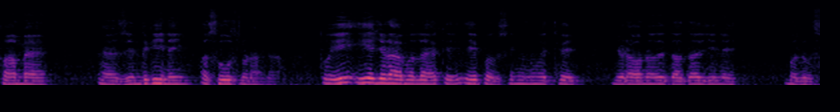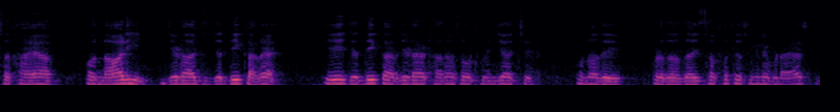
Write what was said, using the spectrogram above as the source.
ਤਾਂ ਮੈਂ ਜ਼ਿੰਦਗੀ ਨਹੀਂ, ਅਸੂਲ ਚੁਣਾਂਗਾ। ਤੋ ਇਹ ਇਹ ਜਿਹੜਾ ਮਤਲਬ ਹੈ ਕਿ ਇਹ ਭਗਤ ਸਿੰਘ ਨੂੰ ਇੱਥੇ ਜਿਹੜਾ ਉਹਨਾਂ ਦੇ ਦਾਦਾ ਜੀ ਨੇ ਮਤਲਬ ਸਿਖਾਇਆ, ਔਰ ਨਾਲ ਹੀ ਜਿਹੜਾ ਅੱਜ ਜੱਦੀ ਘਰ ਹੈ, ਇਹ ਜੱਦੀ ਘਰ ਜਿਹੜਾ 1858 ਚ ਉਹਨਾਂ ਦੇ ਪੜਦਾਦਾ ਜੀ ਸਫਤ ਸਿੰਘ ਨੇ ਬਣਾਇਆ ਸੀ।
